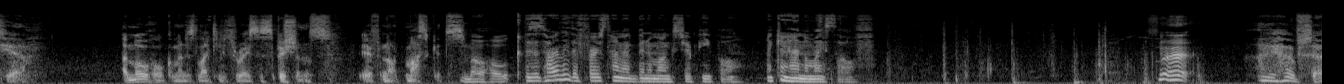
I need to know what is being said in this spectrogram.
here. A Mohawkman is likely to raise suspicions, if not muskets. Mohawk. This is hardly the first time I've been amongst your people. I can handle myself. I hope so.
